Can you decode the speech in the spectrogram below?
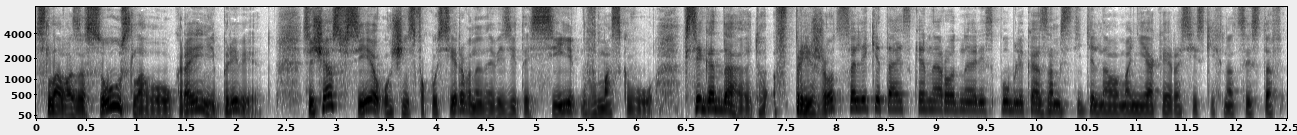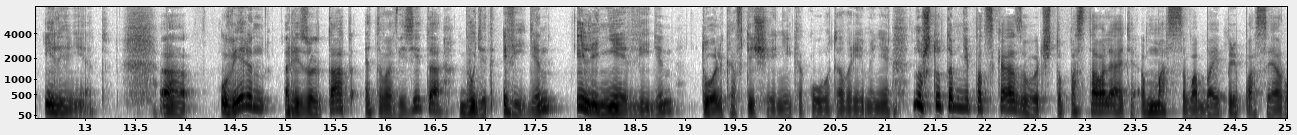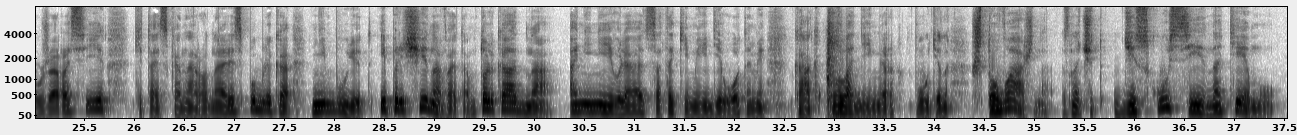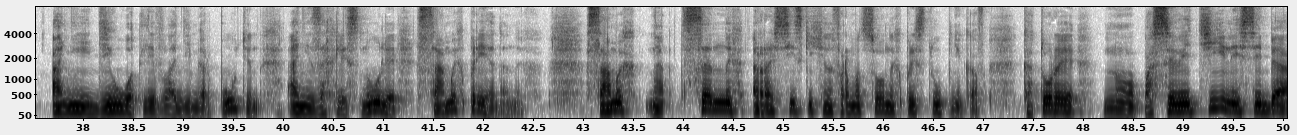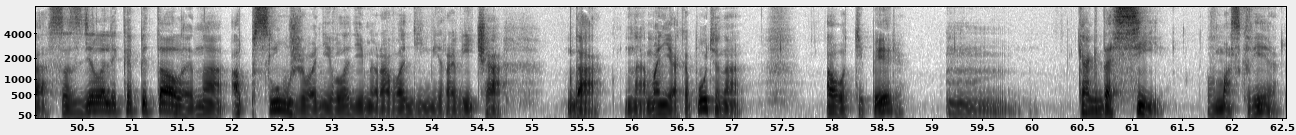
Слава ЗСУ, слава Украине, привет. Сейчас все очень сфокусированы на визите Си в Москву. Все гадают, впряжется ли Китайская Народная Республика за мстительного маньяка и российских нацистов или нет. Э, уверен, результат этого визита будет виден или не виден только в течение какого-то времени. Но что-то мне подсказывает, что поставлять массово боеприпасы и оружие России Китайская Народная Республика не будет. И причина в этом только одна. Они не являются такими идиотами, как Владимир Путин. Что важно, значит, дискуссии на тему не идиот ли Владимир Путин, они захлестнули самых преданных, самых э, ценных российских информационных преступников, которые ну, посвятили себя, сделали капиталы на обслуживании Владимира Владимировича, да, маньяка Путина. А вот теперь, когда Си в Москве,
